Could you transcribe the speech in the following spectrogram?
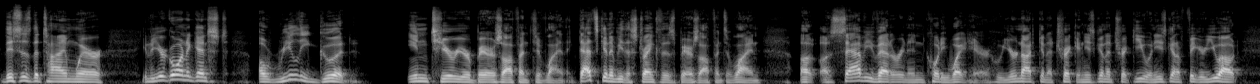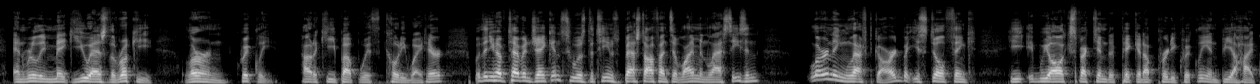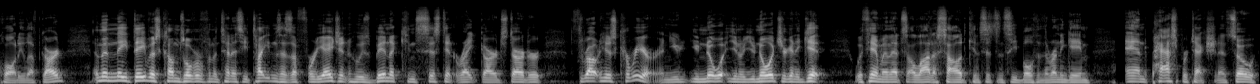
This is the time where you know you're going against a really good interior Bears offensive line. Like that's going to be the strength of this Bears offensive line. A, a savvy veteran in Cody Whitehair, who you're not going to trick, and he's going to trick you, and he's going to figure you out and really make you as the rookie learn quickly how to keep up with Cody Whitehair. But then you have Teven Jenkins, who was the team's best offensive lineman last season. Learning left guard, but you still think he we all expect him to pick it up pretty quickly and be a high quality left guard. And then Nate Davis comes over from the Tennessee Titans as a free agent who's been a consistent right guard starter throughout his career. And you you know what you know you know what you're going to get with him, and that's a lot of solid consistency both in the running game and pass protection. And so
